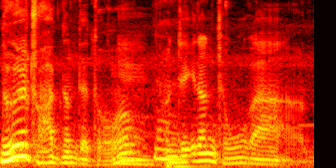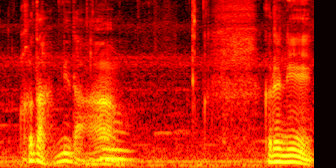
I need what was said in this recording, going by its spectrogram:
늘 좋았는데도 네. 네. 이제 이런 경우가 허다합니다. 어. 그러니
